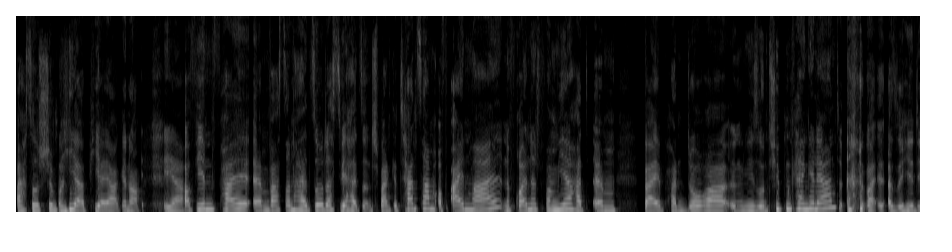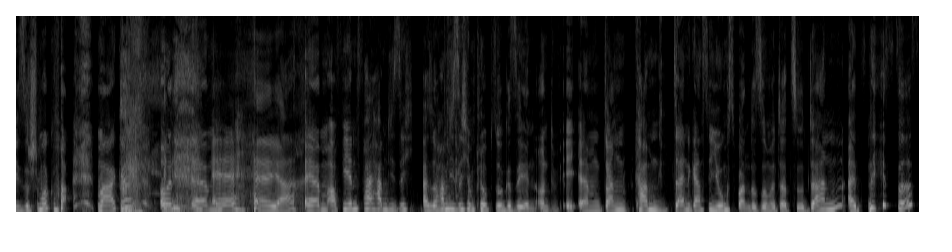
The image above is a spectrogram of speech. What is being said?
Ach so, stimmt. Und- Pia, Pia, ja, genau. Ja. Auf jeden Fall ähm, war es dann halt so, dass wir halt so entspannt getanzt haben. Auf einmal, eine Freundin von mir hat ähm, bei Pandora irgendwie so einen Typen kennengelernt. also hier diese Schmuckmarke. Und ähm, Äh, ja. ähm, auf jeden Fall haben die sich, also haben die sich im Club so gesehen. Und ähm, dann kam seine ganze Jungsbande so mit dazu. Dann als nächstes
